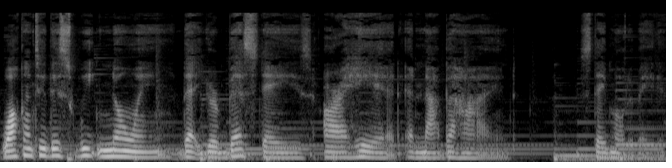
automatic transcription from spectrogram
Walk into this week knowing that your best days are ahead and not behind. Stay motivated.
